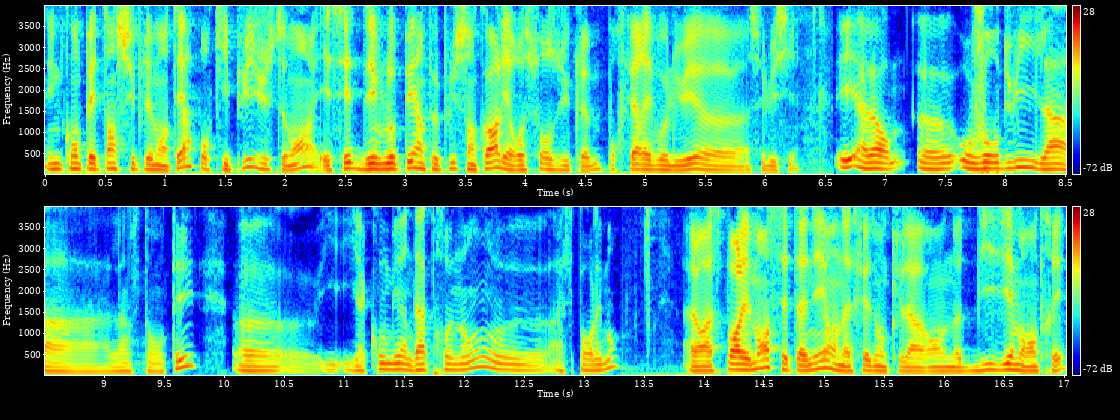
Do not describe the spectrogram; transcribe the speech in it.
une compétence supplémentaire pour qu'ils puissent justement essayer de développer un peu plus encore les ressources du club pour faire évoluer euh, celui-ci. Et alors, euh, aujourd'hui, là, à l'instant T, euh, il y a combien d'apprenants à Sport-Léman Alors à Sport Léman, cette année, on a fait donc la, notre dixième rentrée.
